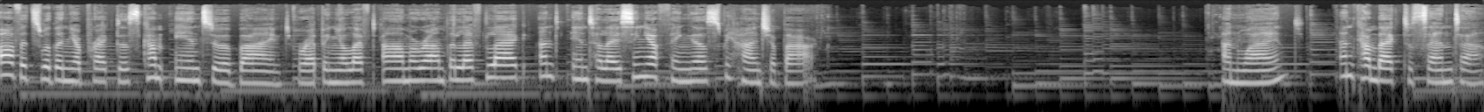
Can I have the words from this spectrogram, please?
or if it's within your practice, come into a bind, wrapping your left arm around the left leg and interlacing your fingers behind your back. Unwind and come back to center,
